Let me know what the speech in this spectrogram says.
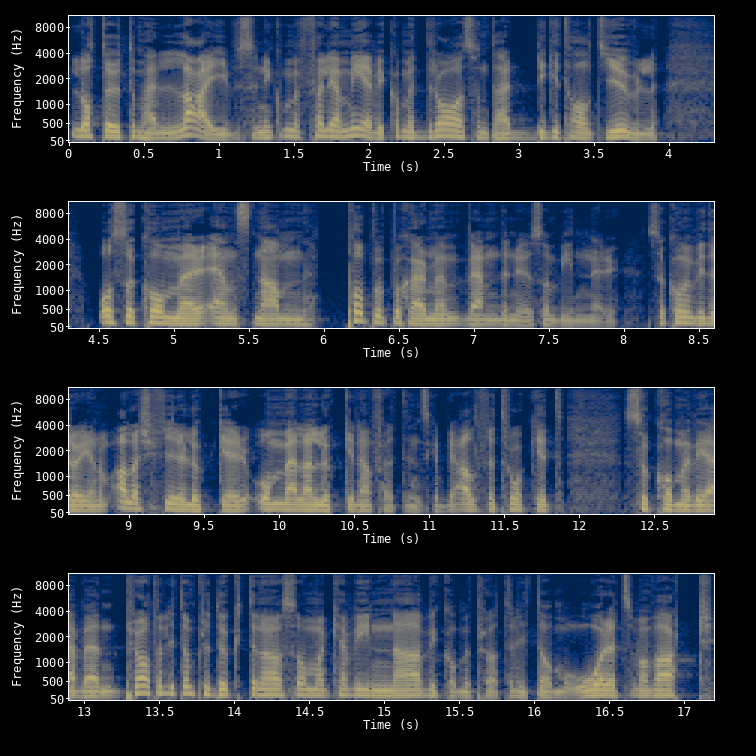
lotta ut de här live, så ni kommer följa med. Vi kommer dra ett sånt här digitalt hjul och så kommer ens namn poppa upp på skärmen, vem det nu är som vinner. Så kommer vi dra igenom alla 24 luckor och mellan luckorna, för att det inte ska bli alltför tråkigt, så kommer vi även prata lite om produkterna som man kan vinna. Vi kommer prata lite om året som har varit,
